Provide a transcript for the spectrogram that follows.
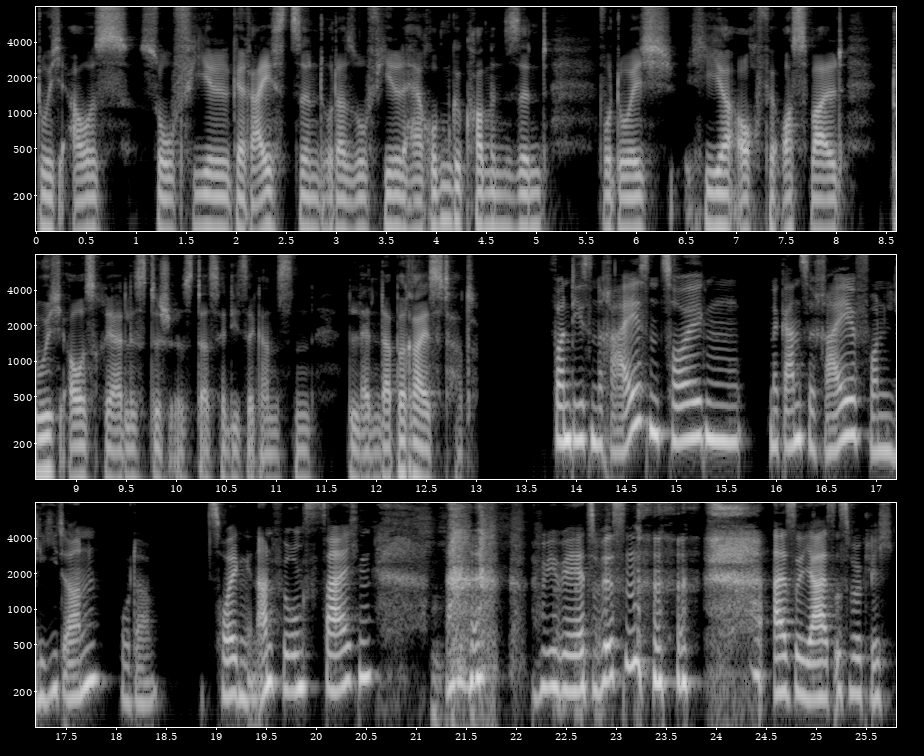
durchaus so viel gereist sind oder so viel herumgekommen sind, wodurch hier auch für Oswald durchaus realistisch ist, dass er diese ganzen Länder bereist hat. Von diesen Reisen zeugen eine ganze Reihe von Liedern oder Zeugen in Anführungszeichen, wie wir jetzt wissen. also ja, es ist wirklich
